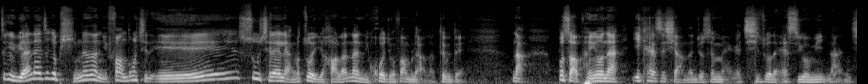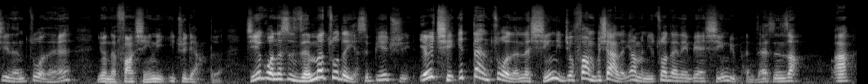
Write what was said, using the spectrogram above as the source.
这个原来这个平的让你放东西的，哎，竖起来两个座椅好了，那你货就放不了了，对不对？那不少朋友呢，一开始想的就是买个七座的 SUV，那你既能坐人又能放行李，一举两得。结果呢是人嘛坐的也是憋屈，而且一旦坐人了，行李就放不下了，要么你坐在那边，行李捧在身上啊。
